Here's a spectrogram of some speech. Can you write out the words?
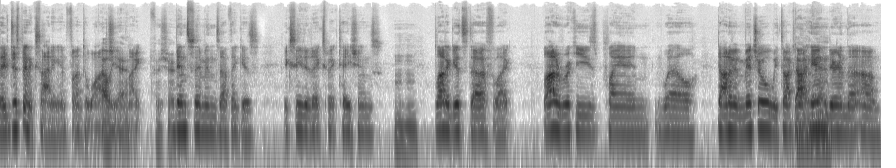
they've just been exciting and fun to watch. Oh, yeah. And, like for sure. Ben Simmons, I think has exceeded expectations. hmm A lot of good stuff. Like a lot of rookies playing well. Donovan Mitchell, we talked about him during the um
